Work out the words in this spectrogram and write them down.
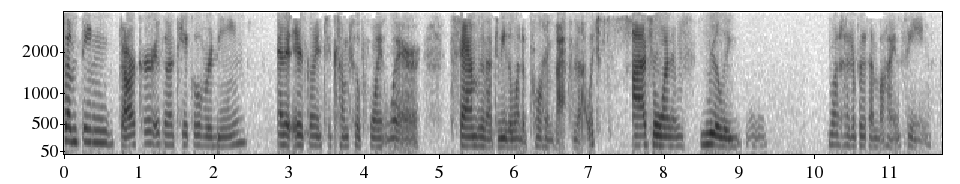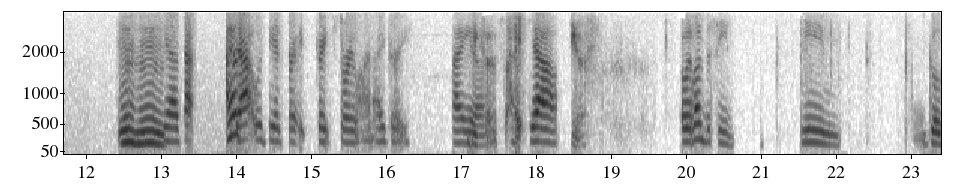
something darker is going to take over Dean, and it is going to come to a point where Sam's going to have to be the one to pull him back from that, which I, for one, am really 100% behind seeing. Mhm. yeah, that I have, that would be a great great storyline. I agree. I, uh, Because I, yeah, yeah, I would love to see Dean go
